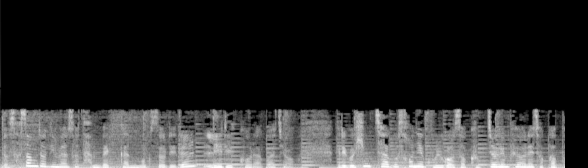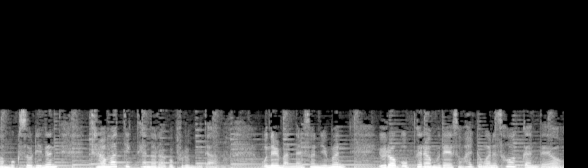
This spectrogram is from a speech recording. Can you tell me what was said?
또 서정적이면서 담백한 목소리를 lirico라고 하죠. 그리고 힘차고 선이 굵어서 극적인 표현에 적합한 목소리는 드라마틱 테너라고 부릅니다. 오늘 만날 손님은 유럽 오페라 무대에서 활동하는 성악가인데요.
